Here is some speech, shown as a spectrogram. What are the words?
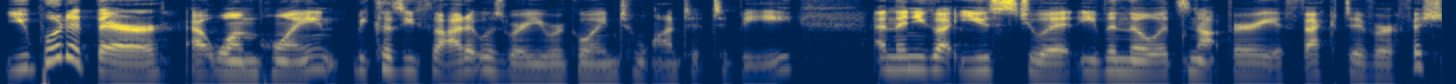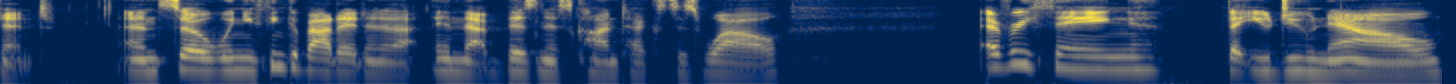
you put it there at one point because you thought it was where you were going to want it to be. And then you got used to it, even though it's not very effective or efficient. And so when you think about it in, a, in that business context as well, everything that you do now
